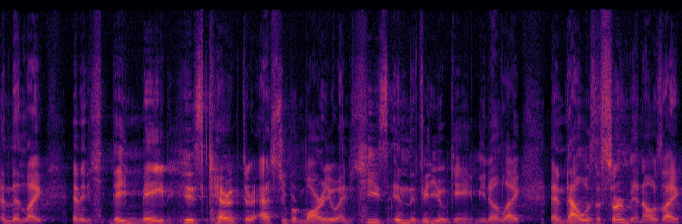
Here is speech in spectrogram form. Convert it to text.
and then like, and then he, they made his character as Super Mario, and he's in the video game, you know, like, and that was the sermon. I was like,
